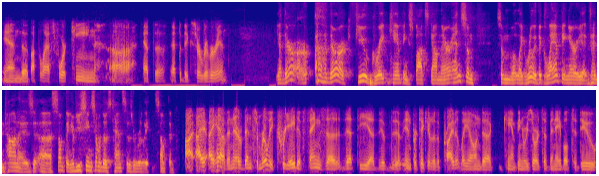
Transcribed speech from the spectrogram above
and uh, about the last 14 uh, at the at the Big Sur River Inn. Yeah, there are there are a few great camping spots down there, and some some like really the glamping area at Ventana is uh, something. Have you seen some of those tents? Those are really something. I, I, have, and there have been some really creative things uh, that the, uh, the, the, in particular, the privately owned uh, camping resorts have been able to do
